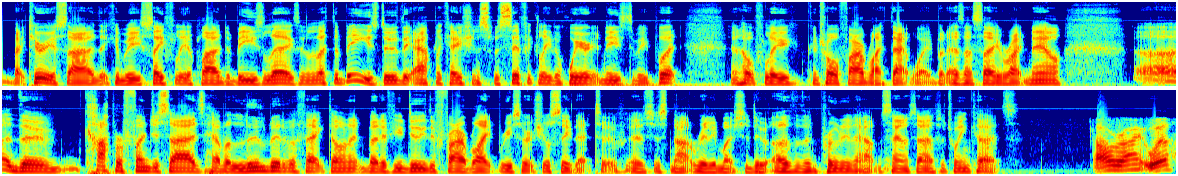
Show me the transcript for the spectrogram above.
bactericide that can be safely applied to bees' legs and let the bees do the application specifically to where it needs to be put and hopefully control fire blight that way. But as I say, right now, uh, the copper fungicides have a little bit of effect on it, but if you do the fire blight research, you'll see that too. It's just not really much to do other than prune it out and sanitize between cuts. All right. Well,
